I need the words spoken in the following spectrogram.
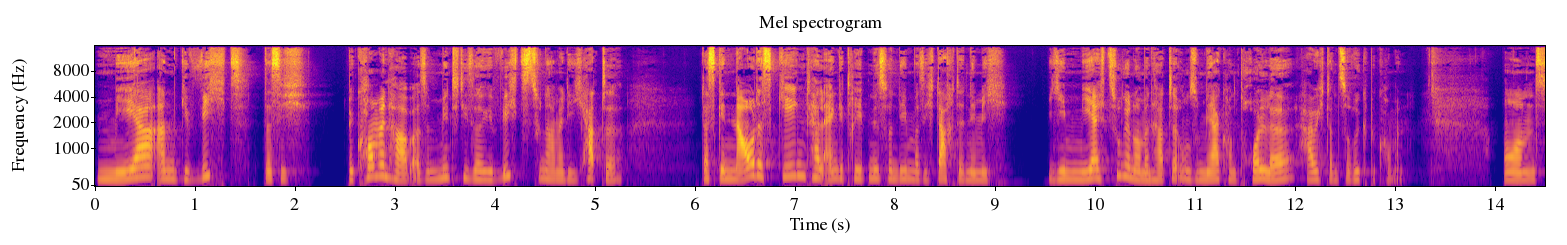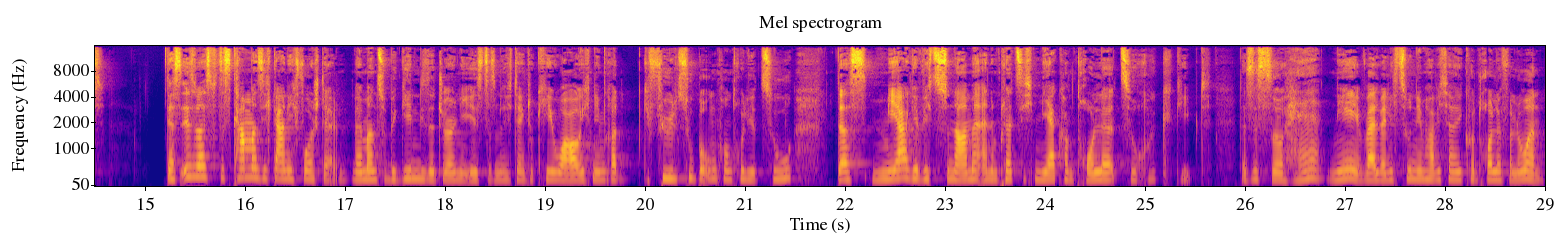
Mehr an Gewicht, das ich bekommen habe, also mit dieser Gewichtszunahme, die ich hatte, dass genau das Gegenteil eingetreten ist von dem, was ich dachte, nämlich je mehr ich zugenommen hatte, umso mehr Kontrolle habe ich dann zurückbekommen. Und das ist was, das kann man sich gar nicht vorstellen, wenn man zu Beginn dieser Journey ist, dass man sich denkt, okay, wow, ich nehme gerade gefühlt super unkontrolliert zu, dass mehr Gewichtszunahme einem plötzlich mehr Kontrolle zurückgibt. Das ist so, hä? Nee, weil wenn ich zunehme, habe ich ja die Kontrolle verloren.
